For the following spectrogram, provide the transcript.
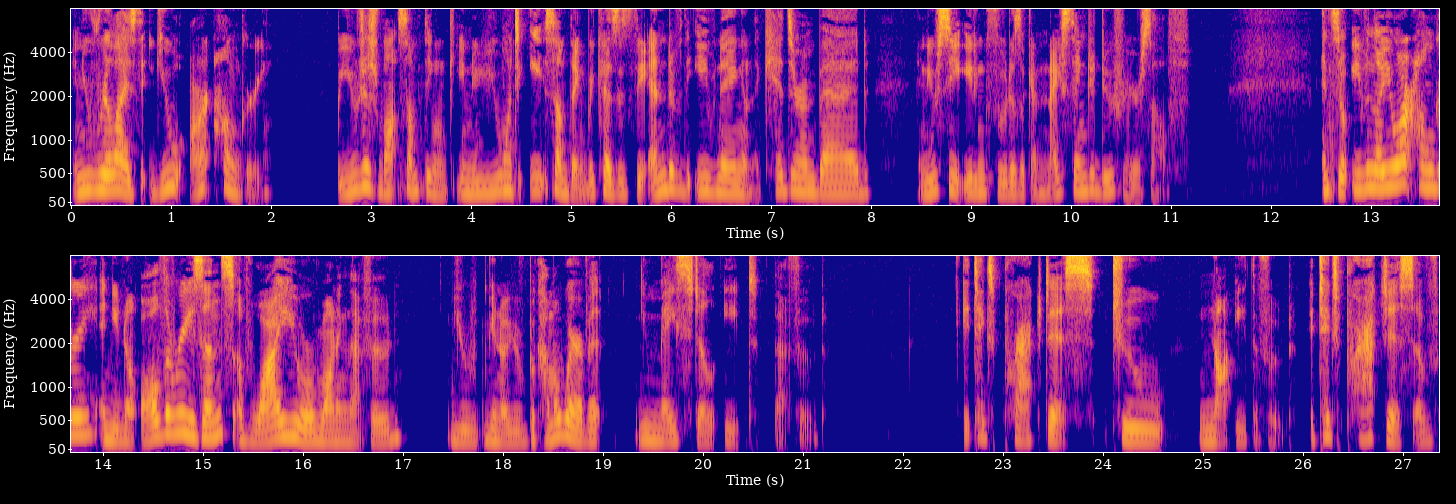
and you realize that you aren't hungry, but you just want something, you know, you want to eat something because it's the end of the evening and the kids are in bed and you see eating food as like a nice thing to do for yourself. And so even though you aren't hungry and you know all the reasons of why you are wanting that food, you you know, you've become aware of it, you may still eat that food. It takes practice to not eat the food. It takes practice of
